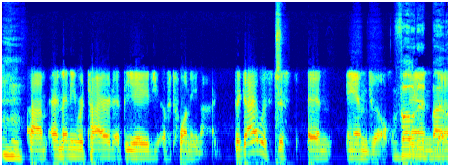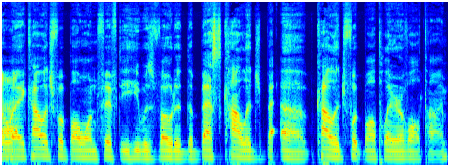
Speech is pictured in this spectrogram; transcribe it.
Mm-hmm. Um, and then he retired at the age of 29. The guy was just an anvil. Voted, And, by the uh, way, College Football 150. He was voted the best college uh, college football player of all time.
